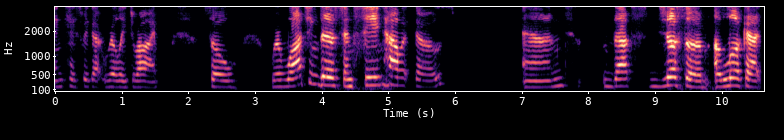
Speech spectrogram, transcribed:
in case we got really dry. So we're watching this and seeing how it goes. And that's just a, a look at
